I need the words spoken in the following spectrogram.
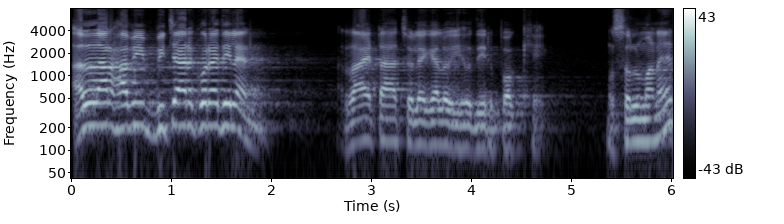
আল্লাহর হাবিব বিচার করে দিলেন। রায়টা চলে গেল ইহুদির পক্ষে। মুসলমানের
